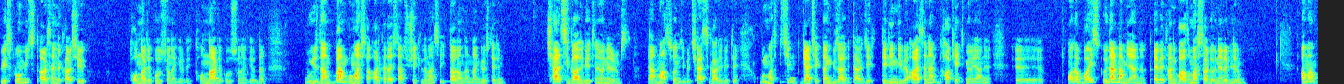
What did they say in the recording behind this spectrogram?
West Bromwich Arsenal'e karşı tonlarca pozisyona girdi. Tonlarca pozisyona girdi. Bu yüzden ben bu maçta arkadaşlar şu şekilde ben size iddia oranlarından göstereyim. Chelsea galibiyetini öneririm size. Yani maç sonucu bir Chelsea galibiyeti bu maç için gerçekten güzel bir tercih. Dediğim gibi Arsenal hak etmiyor yani. Ee, ona bahis önermem yani. Evet hani bazı maçlarda önerebilirim. Ama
